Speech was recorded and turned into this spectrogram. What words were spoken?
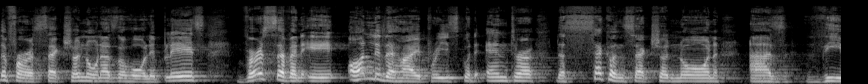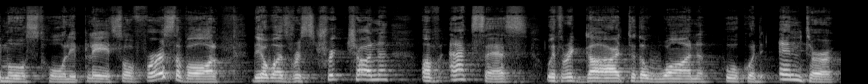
the first section known as the holy place. Verse 7a, only the high priest could enter the second section known as the most holy place. So first of all, there was restriction of access with regard to the one who could enter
